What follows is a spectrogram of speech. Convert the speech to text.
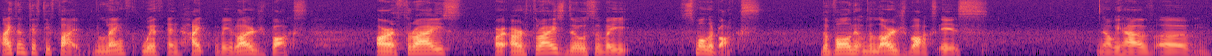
Item 55. Length, width, and height of a large box are thrice, are, are thrice those of a smaller box. The volume of the large box is, now we have um,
